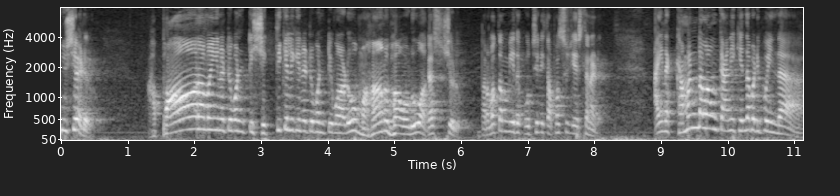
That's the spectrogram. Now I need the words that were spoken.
చూశాడు. అపారమైనటువంటి శక్తి కలిగినటువంటి వాడు మహానుభావుడు అగస్త్యుడు. పర్వతం మీద కూర్చుని తపస్సు చేస్తున్నాడు. ఆయన కమండలం కానీ కింద పడిపోయిందా?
